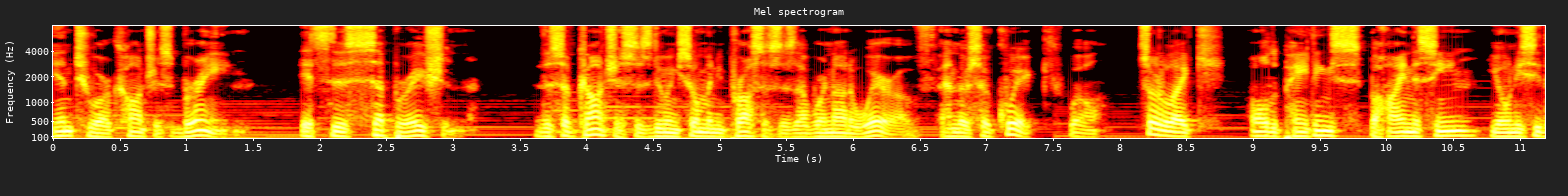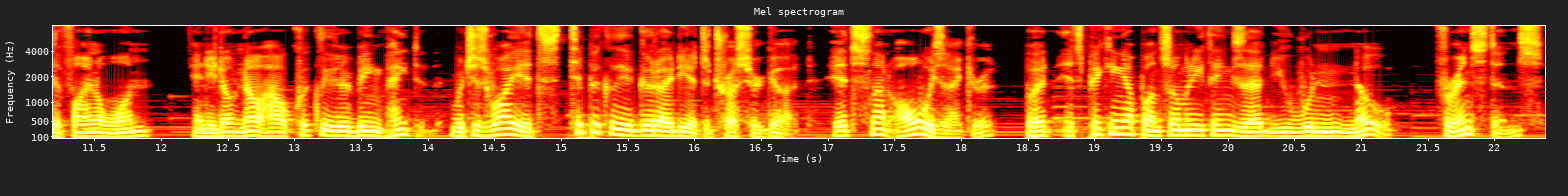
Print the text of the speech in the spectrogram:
into our conscious brain. It's this separation. The subconscious is doing so many processes that we're not aware of, and they're so quick. Well, sort of like all the paintings behind the scene, you only see the final one, and you don't know how quickly they're being painted, which is why it's typically a good idea to trust your gut. It's not always accurate, but it's picking up on so many things that you wouldn't know. For instance,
